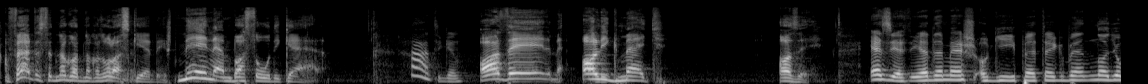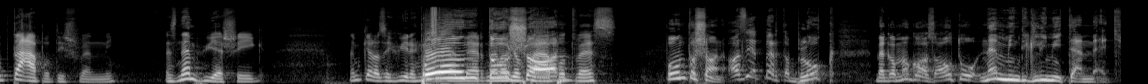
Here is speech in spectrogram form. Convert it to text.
És akkor felteszed magadnak az olasz kérdést. Miért nem baszódik el? Hát igen. Azért, mert alig megy. Azért. Ezért érdemes a gépetekben nagyobb tápot is venni. Ez nem hülyeség. Nem kell azért hülyének nézni az ember, mert nagyobb tápot vesz. Pontosan. Azért, mert a blokk, meg a maga az autó nem mindig limiten megy.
